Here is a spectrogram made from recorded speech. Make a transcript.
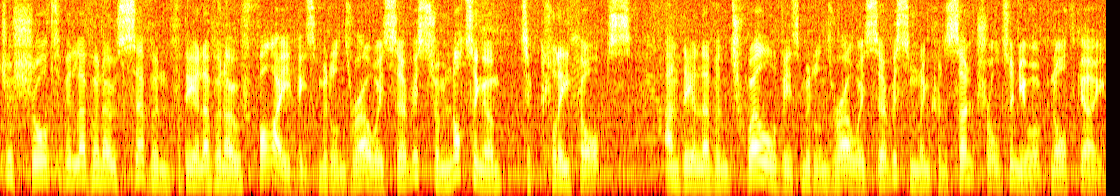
Just short of 1107 for the 1105 East Midlands Railway service from Nottingham to Cleethorpes, and the 1112 East Midlands Railway service from Lincoln Central to Newark Northgate.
